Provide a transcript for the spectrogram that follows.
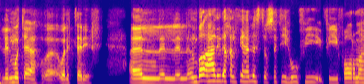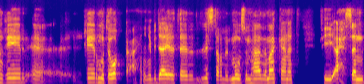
للمتعة وللتاريخ. المباراة هذه دخل فيها ليستر سيتي هو في في فورمة غير آه، غير متوقعة. يعني بداية ليستر للموسم هذا ما كانت في أحسن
